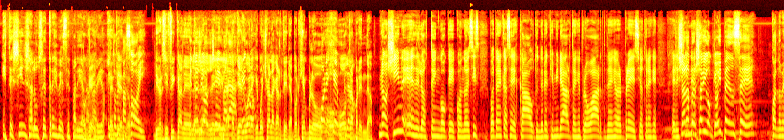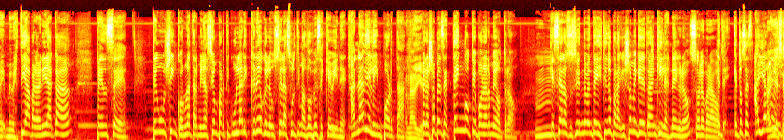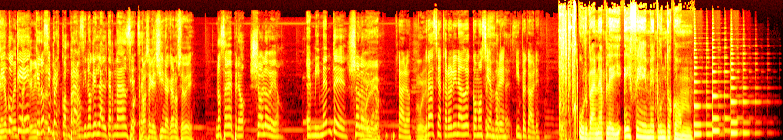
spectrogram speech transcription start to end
este jean ya lo usé tres veces para ir a la radio. Esto me entiendo. pasó hoy. Diversifican el- Entonces la, digo, la- che, la pará, cantidad de lugares que pueden llevar la cartera. Por ejemplo, Por o- ejemplo. o otra prenda. No, Jean es de los tengo que, cuando decís, vos tenés que hacer scouting, tenés que mirar, tenés que probar, tenés que ver precios, tenés que. El No, jean no, pero es- yo digo que hoy pensé, cuando me, me vestía para venir acá, pensé, tengo un jean con una terminación particular y creo que lo usé las últimas dos veces que vine. A nadie le importa. A nadie. Pero yo pensé, tengo que ponerme otro. Que sea lo suficientemente distinto para que yo me quede tranquila, es negro. Solo para vos. Ent- Entonces, hay algo ¿Alguien del se dio tengo cuenta que, que no con el siempre es mismo comprar, pantalón? sino que es la alternancia. Lo que etcétera. pasa es que el jean acá no se ve. No se ve, pero yo lo veo. En mi mente, yo lo Muy veo. bien. Claro. Muy bien. Gracias, Carolina Dueck, como a siempre. ustedes. Impecable. UrbanaPlayFM.com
